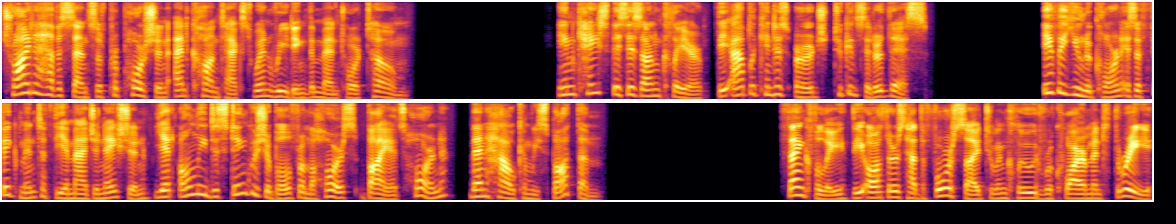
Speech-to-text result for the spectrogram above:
Try to have a sense of proportion and context when reading the Mentor Tome. In case this is unclear, the applicant is urged to consider this. If a unicorn is a figment of the imagination, yet only distinguishable from a horse by its horn, then how can we spot them? Thankfully, the authors had the foresight to include Requirement 3,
